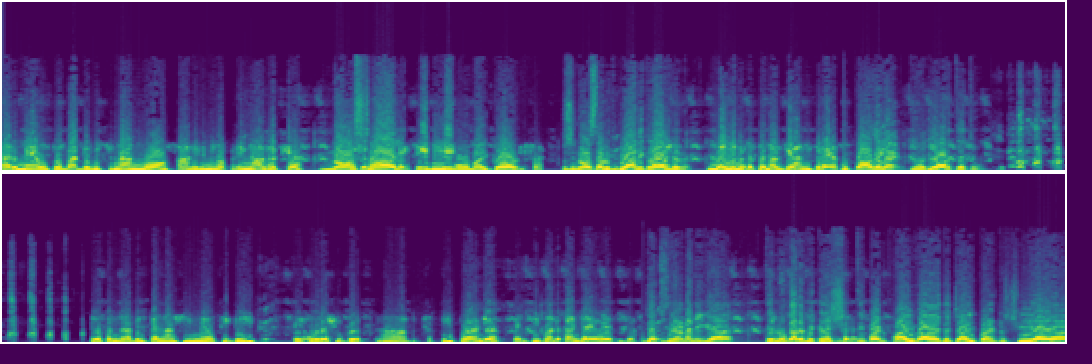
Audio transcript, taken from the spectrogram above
ਸਰ ਮੈਂ ਉਸ ਤੋਂ ਬਾਅਦ ਦੇ ਵਿੱਚ ਨਾ 9 ਸਾਲ ਇਹਨੇ ਮੈਨੂੰ ਆਪਣੇ ਨਾਲ ਰੱਖਿਆ 9 ਸਾਲ ਓ ਮਾਈ ਗॉड ਤੁਸੀਂ 9 ਸਾਲ ਵਿੱਚ ਵਿਆਹ ਨਹੀਂ ਕਰਾਇਆ ਫਿਰ ਨਹੀਂ ਇਹਨੇ ਕਿਤੇ ਨਾਲ ਵਿਆਹ ਨਹੀਂ ਕਰਾਇਆ ਤੂੰ ਪਾਗਲ ਹੈ ਕਿਉਂ ਜੀ ਔਰਤ ਹੈ ਤੂੰ ਤੇ 15 ਦਿਨ ਪਹਿਲਾਂ ਹੀ ਮੈਂ ਉੱਥੇ ਗਈ ਤੇ ਉਹਦਾ ਸ਼ੂਗਰ 36.35.5 ਆਇਆ ਹੋਇਆ ਸੀਗਾ ਜਦ ਤੁਸੀਂ ਰਹਿਣਾ ਨਹੀਂ ਗਿਆ ਤੈਨੂੰ ਕਹਿੰਦੇ ਫਿਕਰ 36.5 ਆਇਆ ਜਾਂ 40.6 ਆਇਆ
